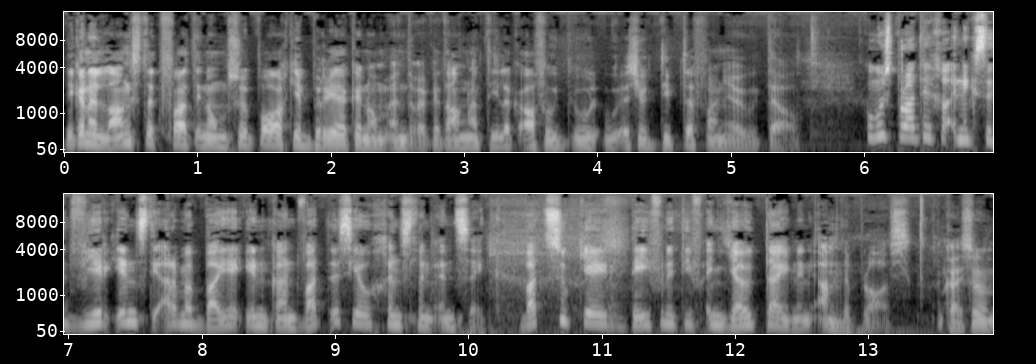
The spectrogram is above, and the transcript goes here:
jy kan 'n lang stuk vat en hom so 'n paar keer breek en hom indruk. Dit hang natuurlik af hoe, hoe hoe is jou diepte van jou hotel. Kom ons praat hier en ek sit weer eens die arme bye eenkant. Wat is jou gunsteling insek? Wat soek jy definitief in jou tuin in die agterplaas? Okay, so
